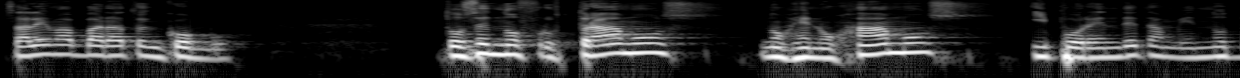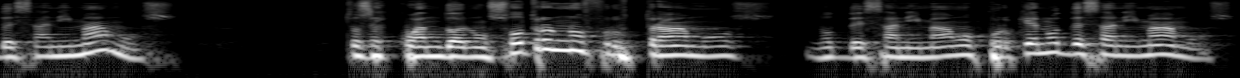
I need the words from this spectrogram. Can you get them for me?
Sale más barato en combo. Entonces nos frustramos, nos enojamos y por ende también nos desanimamos. Entonces cuando a nosotros nos frustramos, nos desanimamos, ¿por qué nos desanimamos?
